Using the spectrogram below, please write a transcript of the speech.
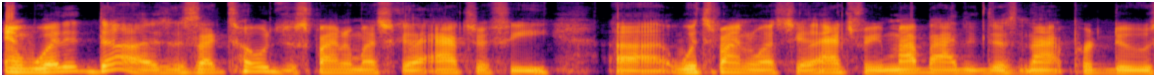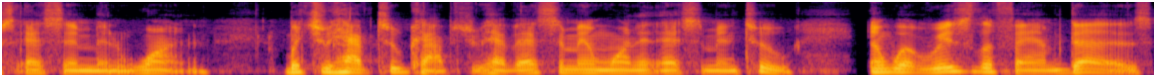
And what it does is, I told you, spinal muscular atrophy, uh, with spinal muscular atrophy, my body does not produce SMN1. But you have two copies. You have SMN1 and SMN2. And what Risdiplam does,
